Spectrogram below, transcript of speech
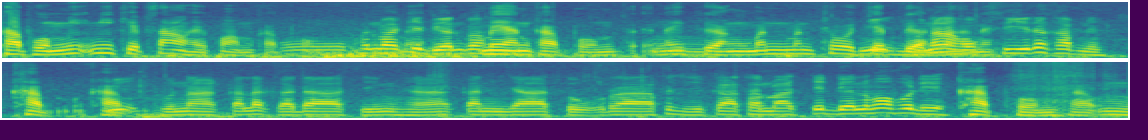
ครับผมมีมีคลิปเศร้าให้ความครับโอ้ผมเพิ่นว่าเจ็ดเดือนป่ะแมนครับผมแต่ในเครื่องมันมันโชว์เจ็ดเดือนหน้าแล้วหกนะสี่นะครับนี่ครับครับมิถุนากรกฎาสิงหากันยาตุลาพฤศจิกาธันวาเจ็ดเดือนแล้วพอดีครับผมครับ อืม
